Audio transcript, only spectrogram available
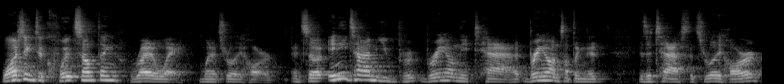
wanting to quit something right away when it's really hard. And so anytime you br- bring on the task, bring on something that is a task that's really hard,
